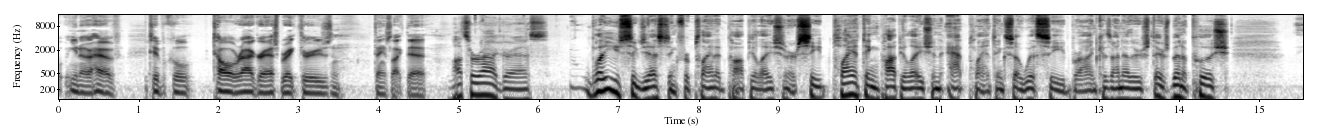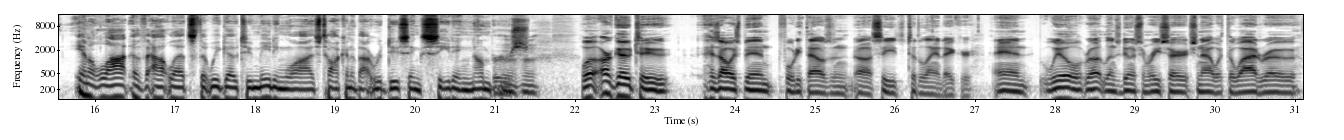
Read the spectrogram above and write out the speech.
you know, I have typical tall ryegrass breakthroughs and things like that. Lots of ryegrass. What are you suggesting for planted population or seed planting population at planting? So with seed, Brian, because I know there's there's been a push in a lot of outlets that we go to meeting wise talking about reducing seeding numbers. Mm-hmm. Well, our go to has always been 40,000 uh, seeds to the land acre. And Will Rutland's doing some research now with the wide row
